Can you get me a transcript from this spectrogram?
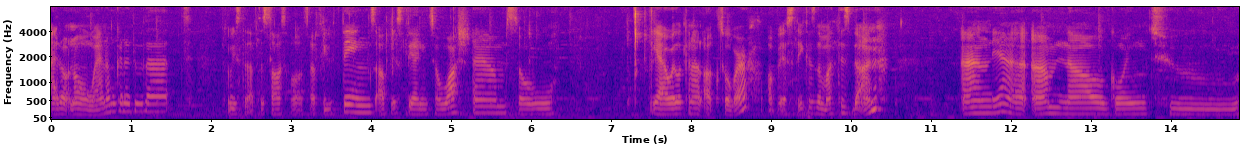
I don't know when I'm gonna do that. We still have to sort out a few things. Obviously, I need to wash them. So yeah we're looking at october obviously because the month is done and yeah i'm now going to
